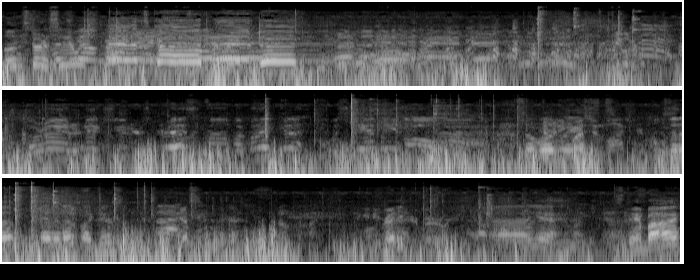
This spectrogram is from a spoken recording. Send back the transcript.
Let him start a sandwich. Let's go, Brandon! Any questions? Is it up, up like this? Yes. Ready? Uh, yeah. Stand by.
